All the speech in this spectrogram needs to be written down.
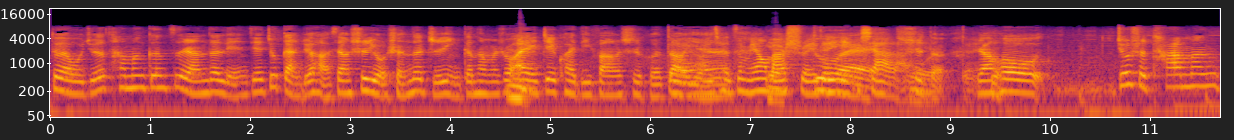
对啊，我觉得他们跟自然的连接，就感觉好像是有神的指引，跟他们说，嗯哎，这块地方适合造对，盐，而且怎么样把水给引下来？是的对，然后就是他们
